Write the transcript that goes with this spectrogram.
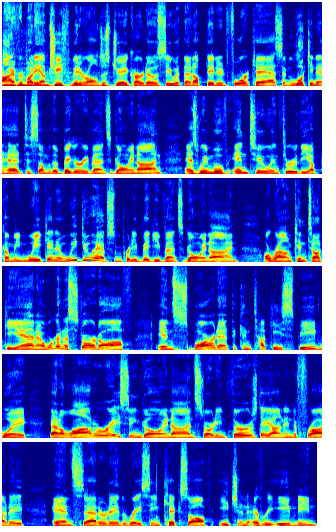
Hi, everybody. I'm Chief Meteorologist Jay Cardosi with that updated forecast and looking ahead to some of the bigger events going on as we move into and through the upcoming weekend. And we do have some pretty big events going on around Kentuckiana. We're going to start off in Sparta at the Kentucky Speedway. Got a lot of racing going on starting Thursday on into Friday and Saturday. The racing kicks off each and every evening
